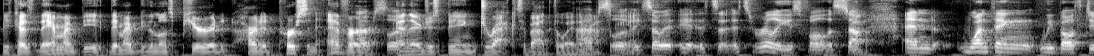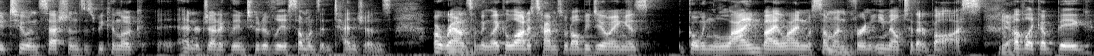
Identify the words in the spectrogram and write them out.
because they might be they might be the most pure-hearted person ever, Absolutely. and they're just being direct about the way they're Absolutely. asking. So it, it, it's it's really useful this stuff. And one thing we both do too in sessions is we can look energetically, intuitively of someone's intentions around mm. something. Like a lot of times, what I'll be doing is going line by line with someone mm. for an email to their boss Yeah. of like a big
